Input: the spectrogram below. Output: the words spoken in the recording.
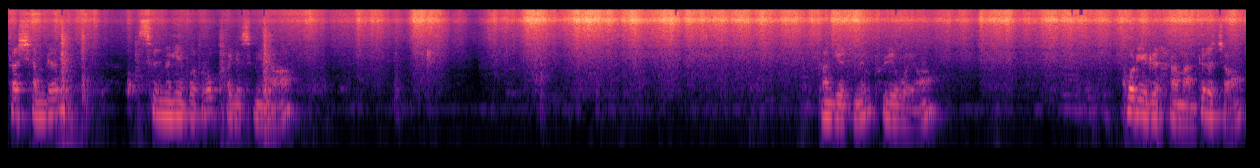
다시 한번 설명해 보도록 하겠습니다. 당겨주면 풀리고요. 고리를 하나 만들었죠.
